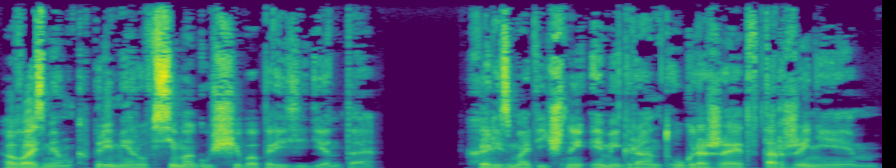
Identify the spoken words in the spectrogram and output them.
Возьмем, к примеру, всемогущего президента харизматичный эмигрант угрожает вторжением.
